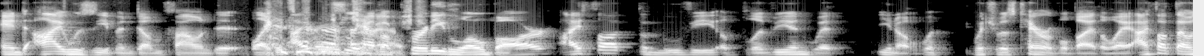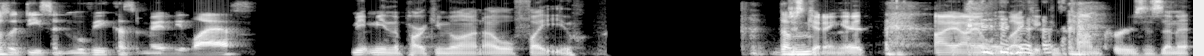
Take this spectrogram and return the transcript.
and I was even dumbfounded. Like I not usually have a pretty low bar. I thought the movie Oblivion, with you know, with which was terrible by the way. I thought that was a decent movie because it made me laugh. Meet me in the parking lot. I will fight you. The, Just m- kidding. It. I, I only like it because Tom Cruise is in it.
